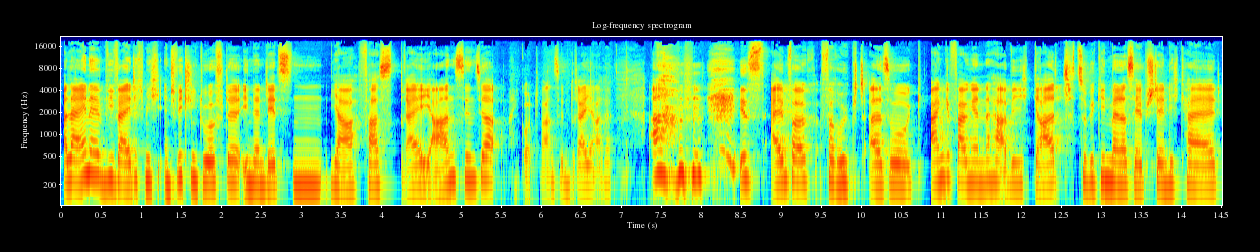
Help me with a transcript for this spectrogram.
alleine, wie weit ich mich entwickeln durfte in den letzten, ja, fast drei Jahren sind es ja, oh mein Gott, Wahnsinn, drei Jahre, ähm, ist einfach verrückt. Also angefangen habe ich gerade zu Beginn meiner Selbstständigkeit,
